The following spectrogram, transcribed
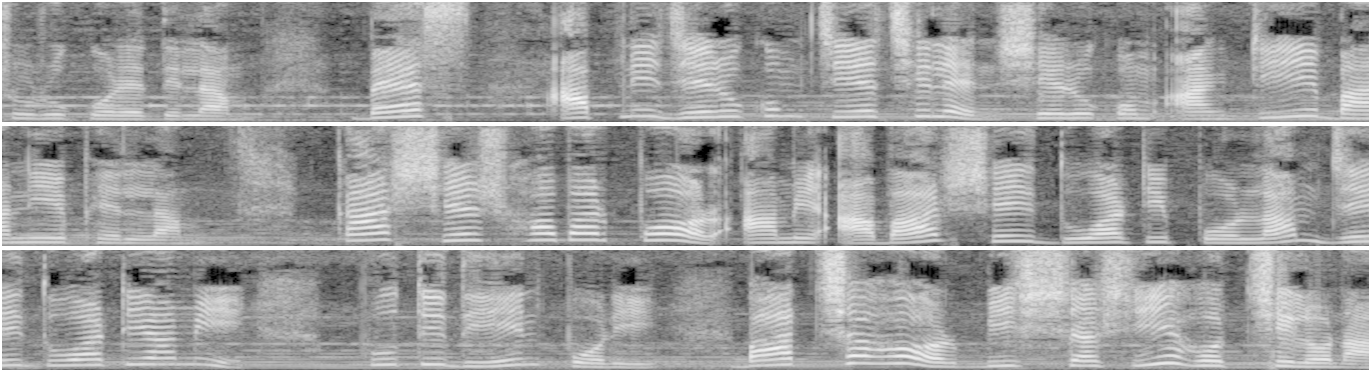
শুরু করে দিলাম। ব্যাস, আপনি যেরকম চেয়েছিলেন সেরকম আংটি বানিয়ে ফেললাম। কাজ শেষ হবার পর আমি আবার সেই দোয়াটি পড়লাম, যেই দোয়াটি আমি প্রতিদিন পড়ি। বাদশাহর বিশ্বাসই হচ্ছিল না।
